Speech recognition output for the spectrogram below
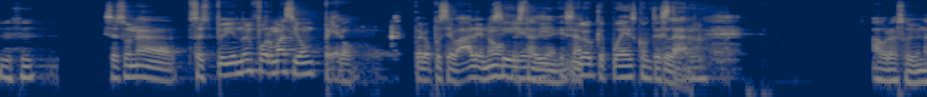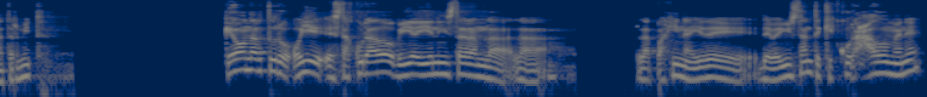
Esa es una... O sea, estoy pidiendo información, pero... Pero pues se vale, ¿no? Sí, está bien. Es algo que puedes contestar ahora soy una termita. ¿Qué onda, Arturo? Oye, está curado. Vi ahí en Instagram la, la, la página ahí de, de Bello Instante. Qué curado, mene.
